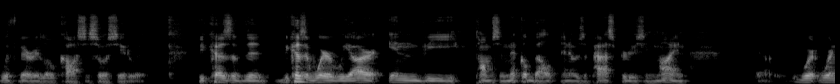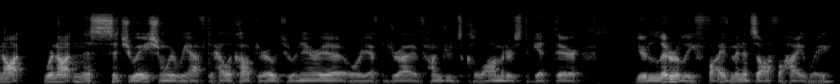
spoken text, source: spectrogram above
with very low costs associated with it. Because of the because of where we are in the Thompson Nickel Belt, and it was a past producing mine, we're, we're not we're not in this situation where we have to helicopter out to an area or you have to drive hundreds of kilometers to get there. You're literally five minutes off a highway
